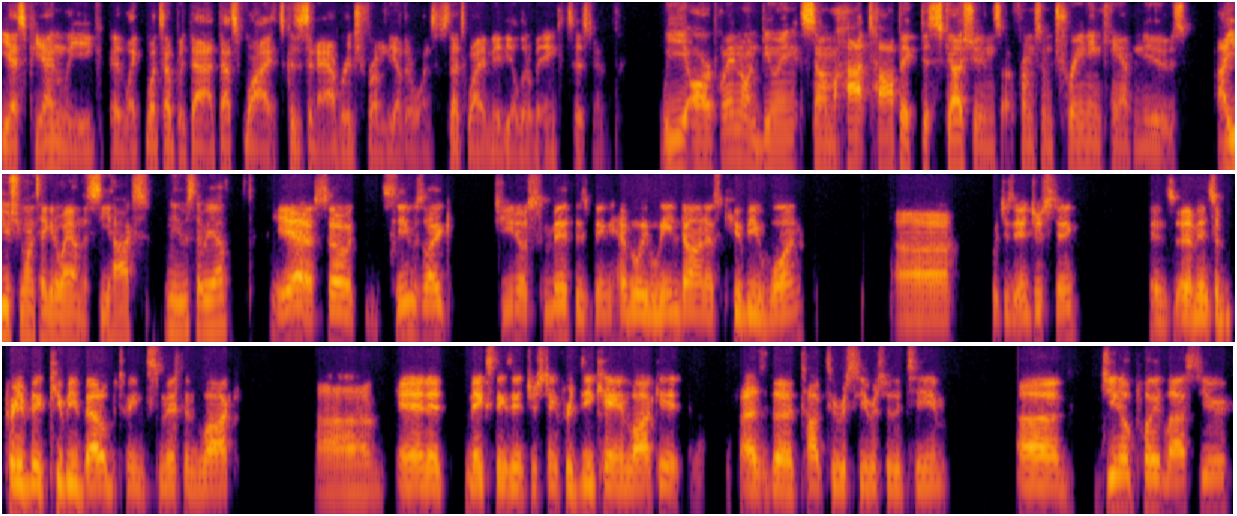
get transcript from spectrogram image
ESPN league. Like, what's up with that? That's why it's because it's an average from the other ones. So that's why it may be a little bit inconsistent. We are planning on doing some hot topic discussions from some training camp news. Ayush, you want to take it away on the Seahawks news that we have? Yeah, so it seems like Geno Smith is being heavily leaned on as QB one, uh, which is interesting. It's, I mean, it's a pretty big QB battle between Smith and Lock. Um, and it makes things interesting for DK and Lockett as the top two receivers for the team. Uh, Geno played last year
